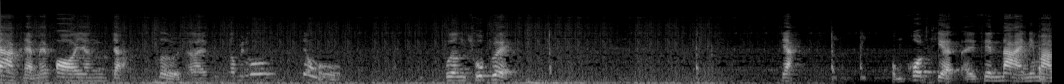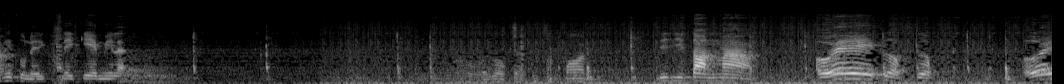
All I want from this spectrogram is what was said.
ยากแถมไม่พอยังจะเกิดอะไรขึ้นก็ไม่รู้โจ้เปลืองชุบด้วยเนี่ย ผมโคตรเกลียดไอ้เส้นได้นี่มากที่สุดในในเกมนี้แหละ โอ้โหหลบจากดิจิมอนดิจิตอลมาก เอ้ย เกือบเกือบเอ้ย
